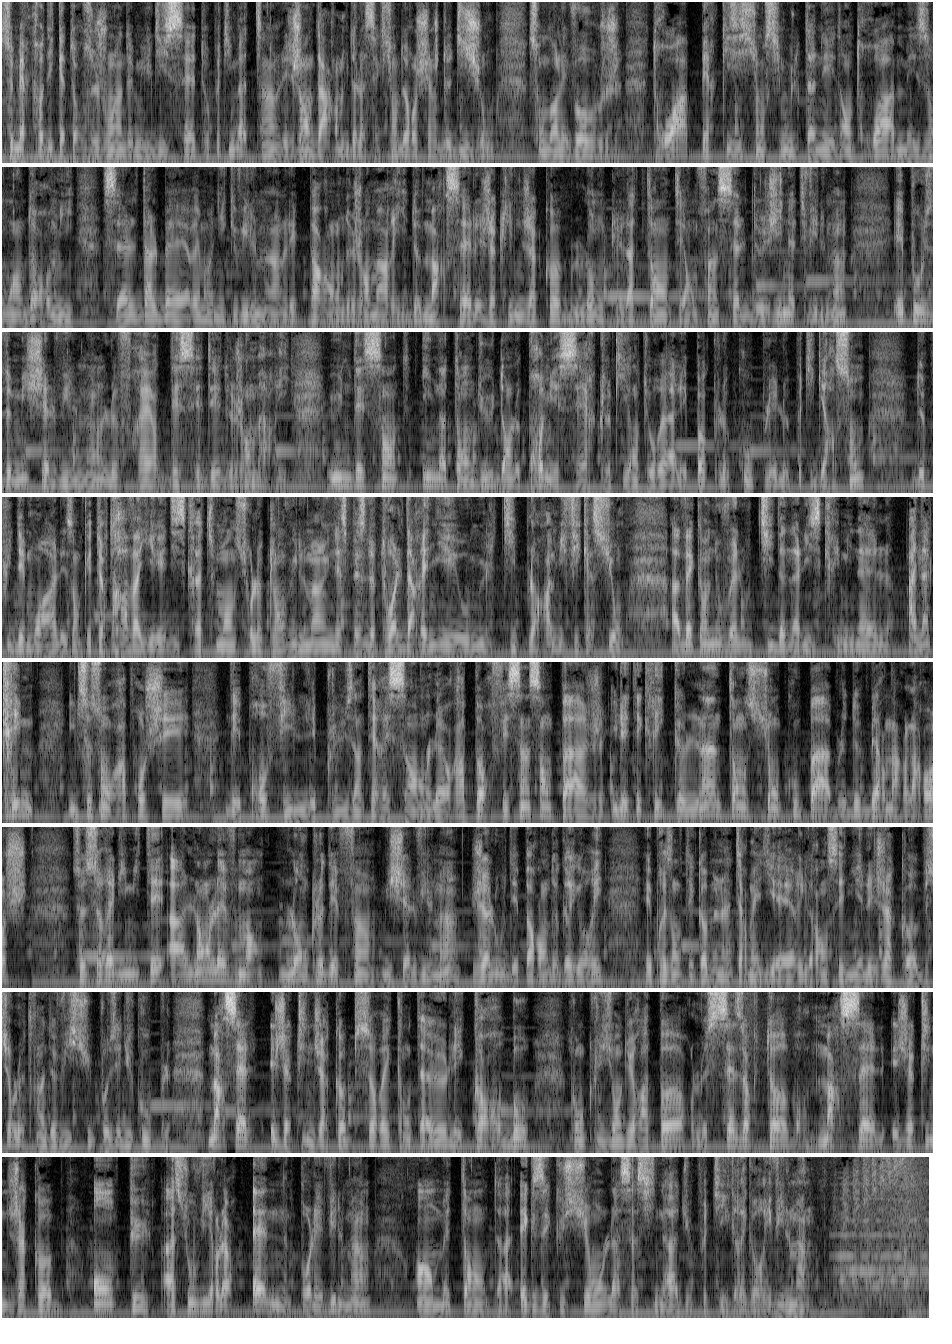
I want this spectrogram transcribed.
Ce mercredi 14 juin 2017, au petit matin, les gendarmes de la section de recherche de Dijon sont dans les Vosges. Trois perquisitions simultanées dans trois maisons endormies, celle d'Albert et Monique Villemain, les parents de Jean-Marie, de Marcel et Jacqueline Jacob, l'oncle et la tante, et enfin celle de Ginette Villemain, épouse de Michel Villemain, le frère décédé de Jean-Marie. Une descente inattendue dans le premier cercle qui entourait à l'époque le couple et le petit garçon. Depuis des mois, les enquêteurs travaillaient discrètement sur le clan Villemain une espèce de toile d'araignée aux multiples ramifications. Avec un nouvel outil d'analyse criminelle, Anacrim, ils se sont rapprochés des profils les plus intéressants. Leur rapport fait 500 pages. Il est écrit que l'intention coupable de Bernard Laroche se serait limitée à l'enlèvement. L'oncle défunt, Michel Villemain, jaloux des parents de Grégory, est présenté comme un intermédiaire. Il renseignait les Jacob sur le train de vie supposé du couple. Marcel et Jacqueline Jacob seraient quant à eux les corbeaux. Conclusion du rapport, le 16 octobre, Marcel et Jacqueline Jacob ont pu assouvir leur haine pour les Villemains en mettant à exécution l'assassinat du petit Grégory Villemain.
